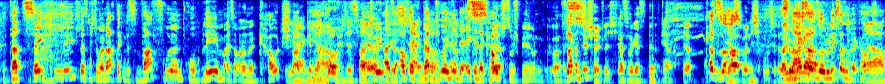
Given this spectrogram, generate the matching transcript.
Tatsächlich, lass mich drüber nachdenken, das war früher ein Problem, als wir auch noch eine Couch ja, hatten. genau. Das war Ja. tödlich. Also auf der, wir hatten früher hier in der Ecke eine Ja. Couch zum Spielen und, und einen flachen ist Tisch. tödlich, Kannst du vergessen. Ja. Ja. Ja. Kannst du, Ja, das war nicht gut. weil du Lager- liegst, dann so, du liegst dann so in der Couch. Ja,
